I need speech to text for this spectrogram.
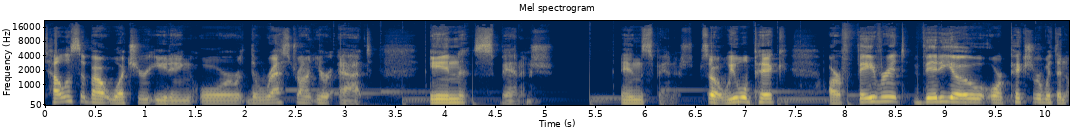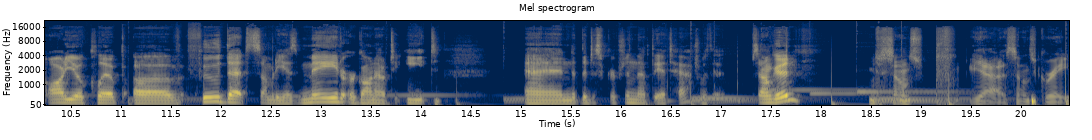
Tell us about what you're eating or the restaurant you're at in Spanish. In Spanish. So we will pick our favorite video or picture with an audio clip of food that somebody has made or gone out to eat and the description that they attach with it. Sound good? It sounds, yeah, it sounds great.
